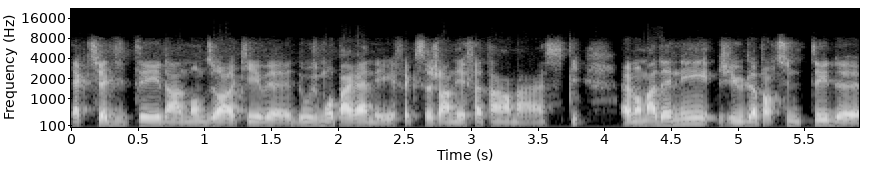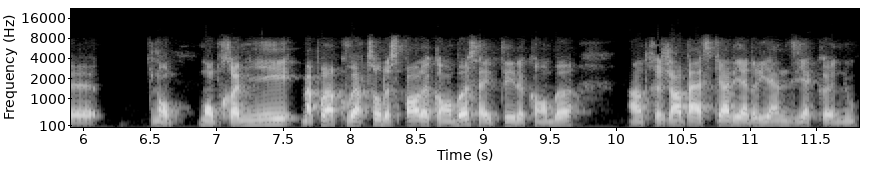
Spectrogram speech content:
actualités dans le monde du hockey 12 euh, mois par année. Fait que ça, j'en ai fait en masse. Puis à un moment donné, j'ai eu l'opportunité de. Mon, premier, ma première couverture de sport de combat, ça a été le combat entre Jean-Pascal et Adrienne Diaconou.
